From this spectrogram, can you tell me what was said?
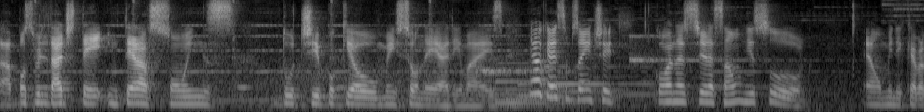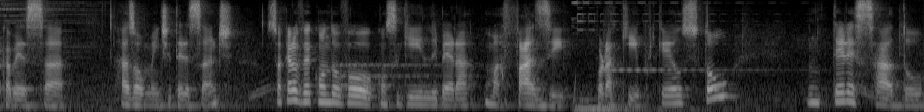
a possibilidade de ter interações do tipo que eu mencionei ali, mas... É ok, simplesmente correr nessa direção, isso é um mini quebra-cabeça razoavelmente interessante. Só quero ver quando eu vou conseguir liberar uma fase por aqui, porque eu estou interessado,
